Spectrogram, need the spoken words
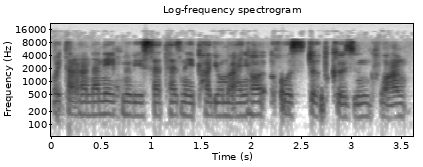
hogy talán a népművészethez, néphagyományhoz több közünk van.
